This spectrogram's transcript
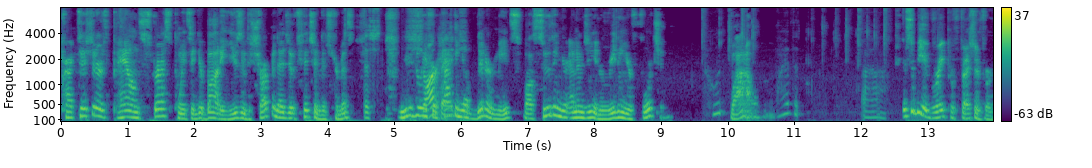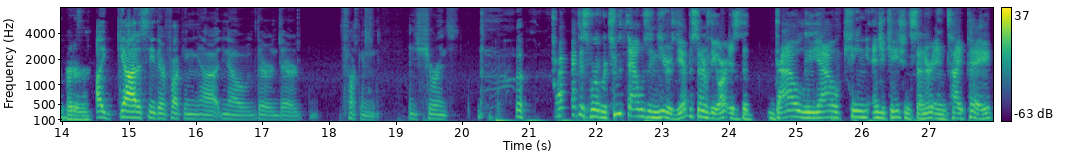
practitioners pound stress points in your body using the sharpened edge of kitchen instruments, This usually for Sharp hacking up dinner meats while soothing your energy and reading your fortune. who? Wow. Why the? Uh, This would be a great profession for a murderer. I gotta see their fucking. Uh, you know their their fucking insurance. Practiced for over 2,000 years, the epicenter of the art is the Dao Liao King Education Center in Taipei,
